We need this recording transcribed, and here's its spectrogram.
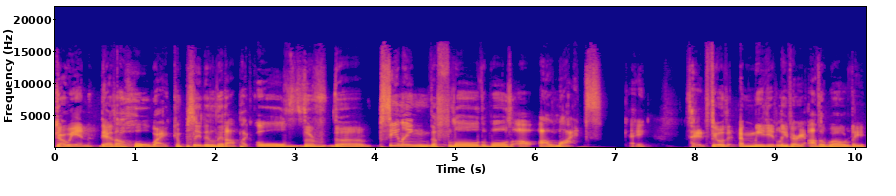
go in, there's a hallway completely lit up. Like all the the ceiling, the floor, the walls are, are lights. Okay. So it feels immediately very otherworldly.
